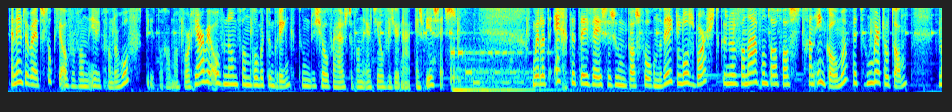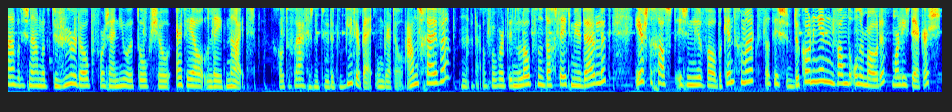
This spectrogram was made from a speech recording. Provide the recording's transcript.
Hij neemt erbij het stokje over van Erik van der Hof... die het programma vorig jaar weer overnam van Robert ten Brink... toen de show verhuisde van RTL 4 naar SBS 6. Hoewel het echte tv-seizoen pas volgende week losbarst... kunnen we vanavond alvast gaan inkomen met Humberto Tan. Vanavond is namelijk de vuurdoop voor zijn nieuwe talkshow RTL Late Night. Grote vraag is natuurlijk wie er bij Umberto aanschuiven. Nou, daarover wordt in de loop van de dag steeds meer duidelijk. Eerste gast is in ieder geval bekendgemaakt. Dat is de koningin van de ondermode, Marlies Dekkers.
